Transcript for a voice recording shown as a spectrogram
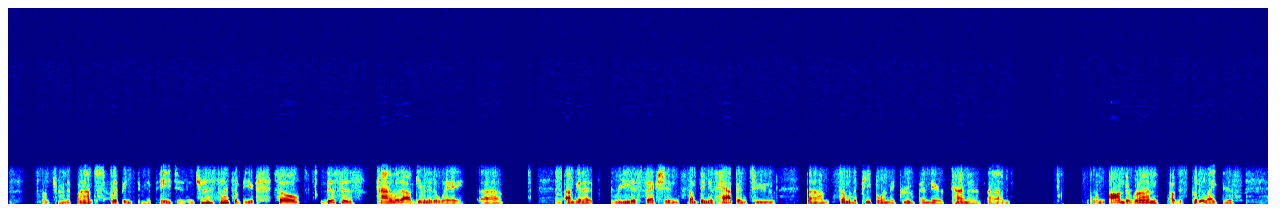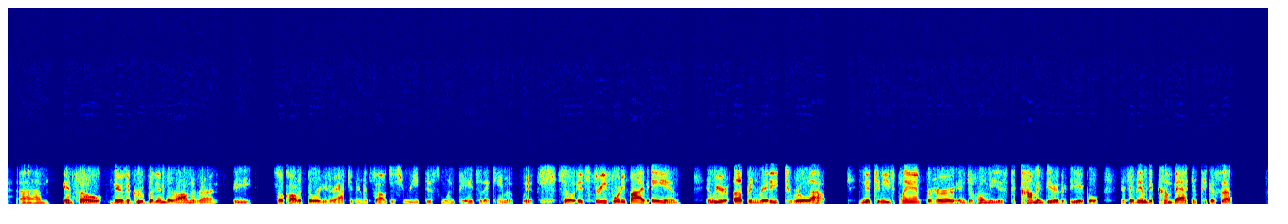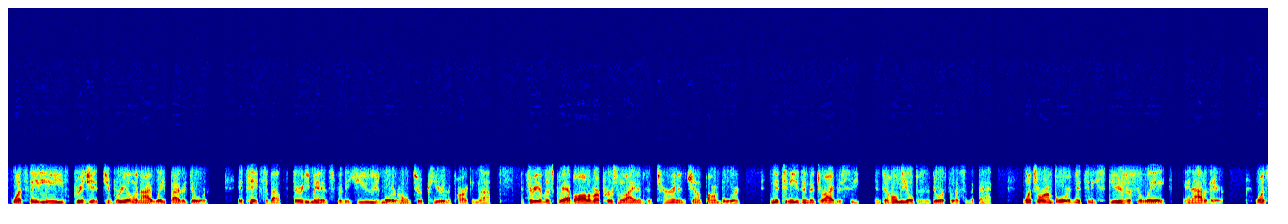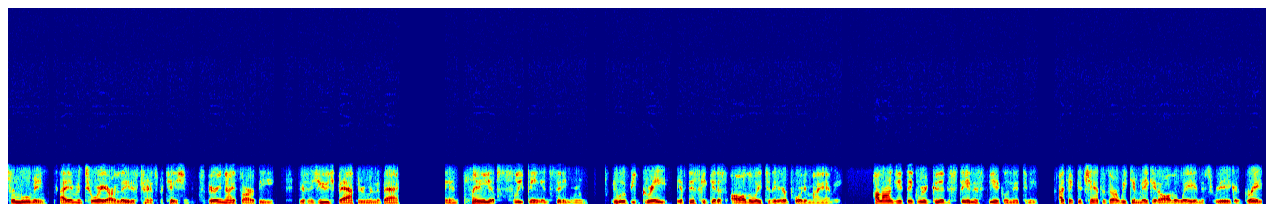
So I'm trying to find. I'm just flipping through the pages and trying to find something here. So this is kind of without giving it away. Uh, I'm gonna read a section. Something has happened to um, some of the people in the group, and they're kind of um, um, on the run. I'll just put it like this. Um, and so there's a group of them that are on the run. The so-called authorities are after them, and so I'll just read this one page that I came up with. So it's 3:45 a.m. and we are up and ready to roll out. Nitani's plan for her and Dahomey is to commandeer the vehicle and for them to come back and pick us up. Once they leave, Bridget, Jabril, and I wait by the door. It takes about 30 minutes for the huge motorhome to appear in the parking lot. The three of us grab all of our personal items and turn and jump on board. Nitani is in the driver's seat, and Dahomey opens the door for us in the back. Once we're on board, Nitani steers us away and out of there. Once we're moving, I inventory our latest transportation. It's a very nice RV. There's a huge bathroom in the back and plenty of sleeping and sitting room. It would be great if this could get us all the way to the airport in Miami. How long do you think we're good to stay in this vehicle, Nitani? I think the chances are we can make it all the way in this rig are great.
